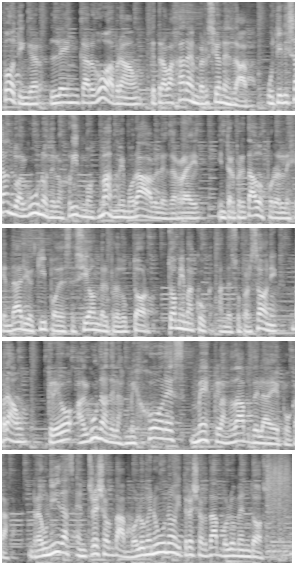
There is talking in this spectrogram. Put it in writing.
Pottinger le encargó a Brown que trabajara en versiones dub, utilizando algunos de los ritmos más memorables de Reid, interpretados por el legendario equipo de sesión del productor Tommy McCook and the Supersonics. Brown creó algunas de las mejores mezclas dub de la época, reunidas en Treasure Dub Volumen 1 y Treasure Dub Volumen 2.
